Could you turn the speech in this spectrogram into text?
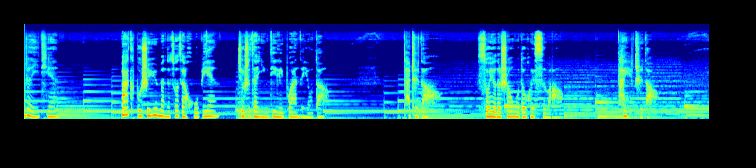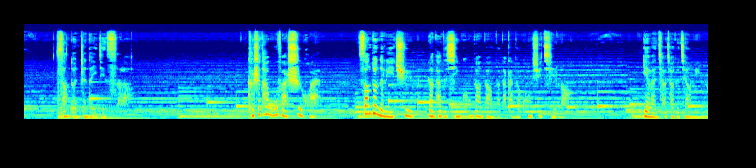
整一天，巴克不是郁闷的坐在湖边，就是在营地里不安的游荡。他知道，所有的生物都会死亡。他也知道，桑顿真的已经死了。可是他无法释怀，桑顿的离去让他的心空荡荡的，他感到空虚极了。夜晚悄悄地降临了。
